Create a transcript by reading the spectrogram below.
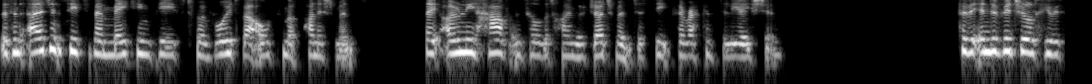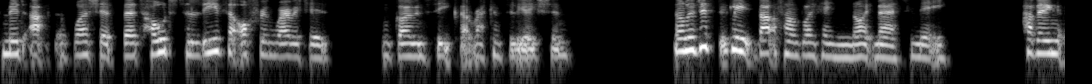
There's an urgency to them making peace to avoid that ultimate punishment. They only have until the time of judgment to seek the reconciliation. For the individual who is mid act of worship, they're told to leave their offering where it is and go and seek that reconciliation. Now, logistically, that sounds like a nightmare to me having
